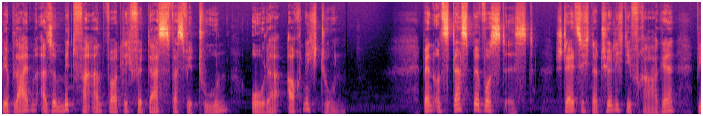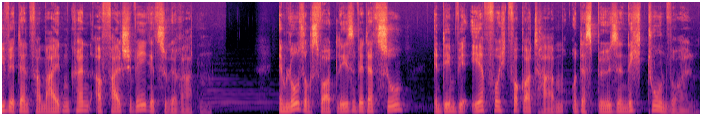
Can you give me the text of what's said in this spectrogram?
Wir bleiben also mitverantwortlich für das, was wir tun oder auch nicht tun. Wenn uns das bewusst ist, stellt sich natürlich die Frage, wie wir denn vermeiden können, auf falsche Wege zu geraten. Im Losungswort lesen wir dazu, indem wir Ehrfurcht vor Gott haben und das Böse nicht tun wollen.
